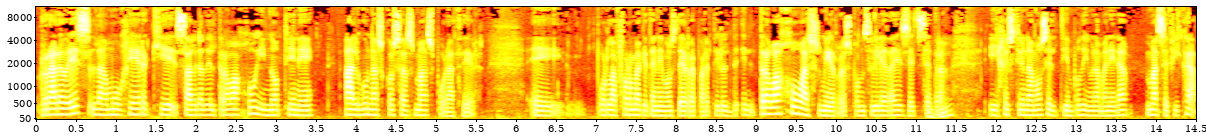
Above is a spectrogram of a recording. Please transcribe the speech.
Raro es la mujer que salga del trabajo y no tiene algunas cosas más por hacer. Eh, por la forma que tenemos de repartir el, trabajo, asumir responsabilidades, etcétera, y gestionamos el tiempo de una manera más eficaz,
